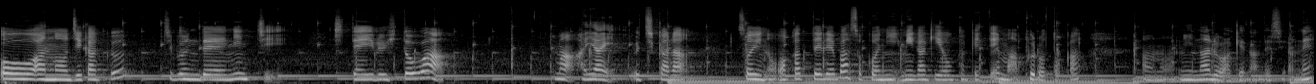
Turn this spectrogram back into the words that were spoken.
をあの自覚自分で認知している人はまあ早いうちからそういうの分かっていればそこに磨きをかけて、まあ、プロとかあのになるわけなんですよね。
